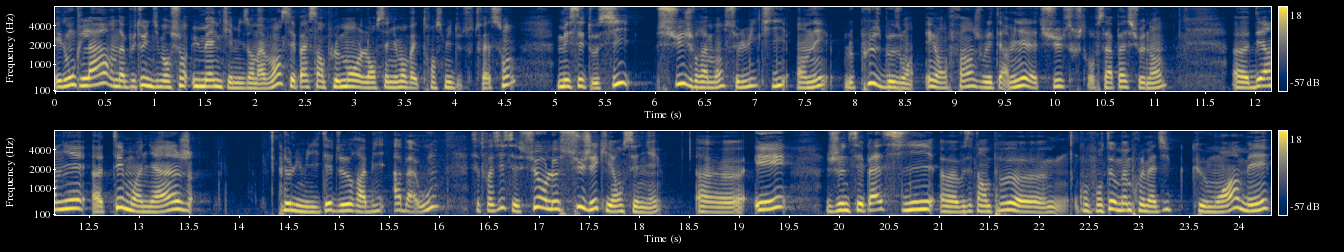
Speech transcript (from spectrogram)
Et donc là, on a plutôt une dimension humaine qui est mise en avant. C'est pas simplement l'enseignement va être transmis de toute façon, mais c'est aussi suis-je vraiment celui qui en est le plus besoin? Et enfin, je voulais terminer là-dessus parce que je trouve ça passionnant. Euh, dernier euh, témoignage de l'humilité de Rabbi Abaou. Cette fois-ci, c'est sur le sujet qui est enseigné. Euh, et je ne sais pas si vous êtes un peu confronté aux mêmes problématiques que moi, mais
